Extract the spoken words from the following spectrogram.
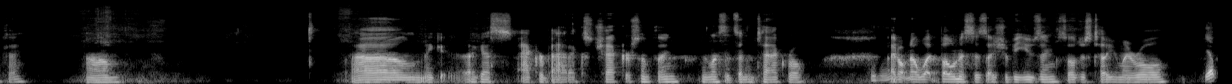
Okay. Um. I'll make it, I guess, acrobatics check or something, unless it's an attack roll. Mhm. I don't know what bonuses I should be using, so I'll just tell you my roll. Yep.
